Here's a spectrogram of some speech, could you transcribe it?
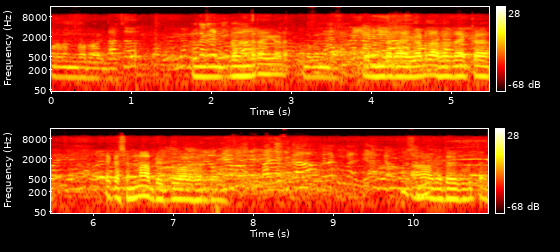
ਪਰਵੰਦਰ ਰਾਜ ਰਵਿੰਦਰ ਰਾਜਗੜ੍ਹ ਰਵਿੰਦਰ ਰਾਜਗੜ੍ਹ ਦਾ ਫਿਰਦਾ ਇੱਕ ਇੱਕ ਸਿੰਮਾ ਬੇਗੋਵਾਲ ਫਿਰਦਾ ਆ ਗਏ ਦੋ ਕਬੂਤਰ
